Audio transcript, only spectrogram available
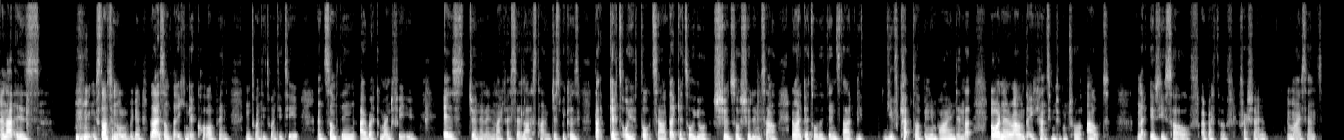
and that is starting all over again. That is something that you can get caught up in in 2022, and something I recommend for you is journaling, like I said last time, just because that gets all your thoughts out, that gets all your shoulds or shouldn'ts out, and that gets all the things that you you've kept up in your mind and that are running around that you can't seem to control out. And that gives yourself a breath of fresh air, in my sense.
